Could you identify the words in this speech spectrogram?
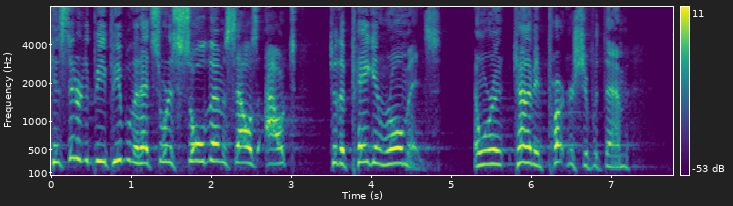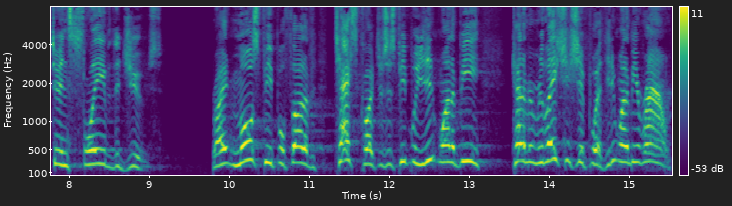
considered to be people that had sort of sold themselves out to the pagan Romans and we're kind of in partnership with them to enslave the Jews. Right? Most people thought of tax collectors as people you didn't want to be kind of in relationship with, you didn't want to be around.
